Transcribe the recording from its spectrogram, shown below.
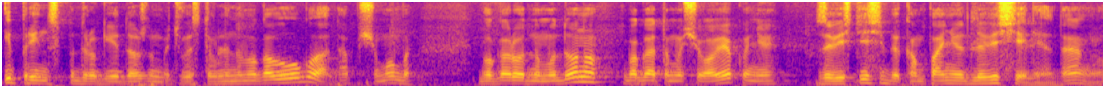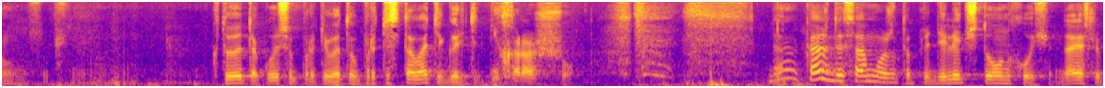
и принципы другие должны быть выставлены во главу угла. Да? Почему бы благородному Дону, богатому человеку, не завести себе компанию для веселья? Да? Ну, собственно, кто я такой, чтобы против этого протестовать и говорить, это нехорошо. Да, каждый сам может определить, что он хочет. Да, если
